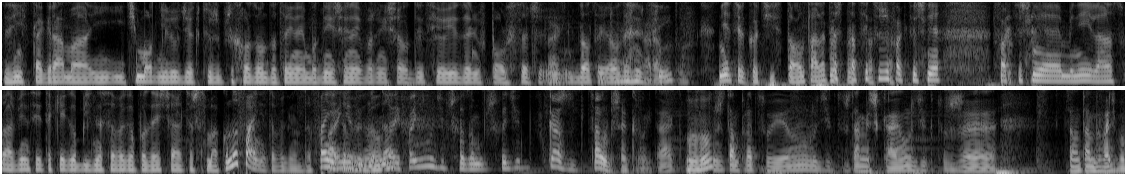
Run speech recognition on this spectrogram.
z Instagrama i, i, ci modni ludzie, którzy przychodzą do tej najmodniejszej, najważniejszej audycji o jedzeniu w Polsce, czyli tak, do tej audycji. Nie tylko ci stąd, ale też tacy, którzy faktycznie, faktycznie mniej lansu, a więcej takiego biznesowego podejścia, ale też smaku. No fajnie to wygląda. Fajnie, fajnie to wygląda. wygląda. i fajnie ludzie przychodzą, przychodzi w każdy, cały przekrój, tak? Ludzie, mhm. którzy tam pracują, ludzie, którzy tam mieszkają, ludzie, którzy chcą tam bywać, bo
